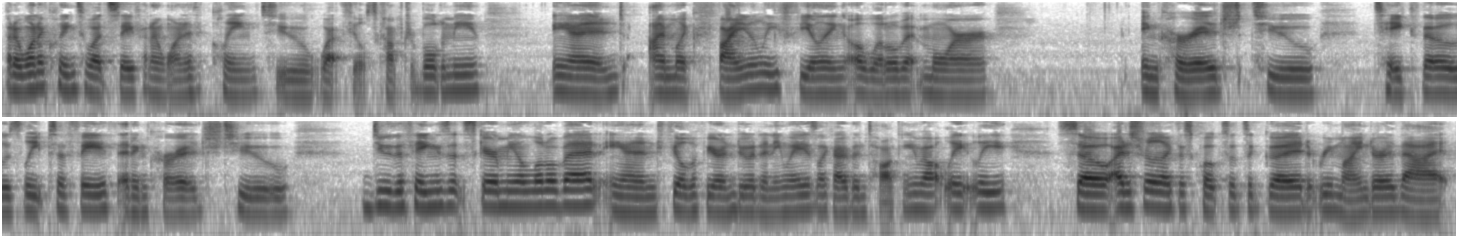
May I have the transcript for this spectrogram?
but I want to cling to what's safe and I want to cling to what feels comfortable to me and I'm like finally feeling a little bit more encouraged to take those leaps of faith and encourage to do the things that scare me a little bit and feel the fear and do it anyways, like I've been talking about lately. So I just really like this quote So it's a good reminder that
